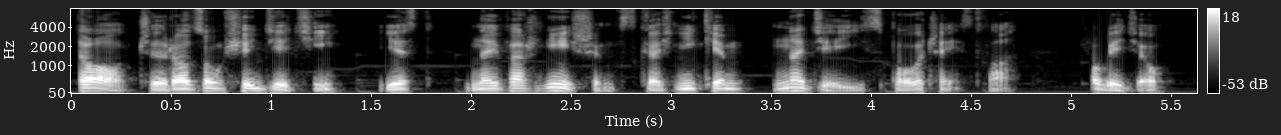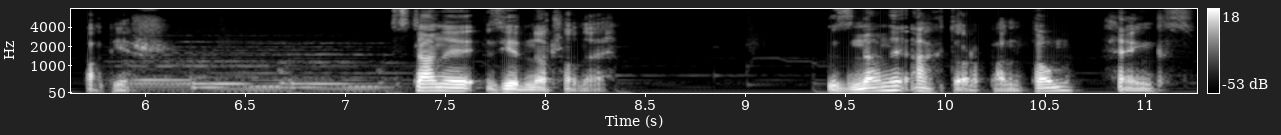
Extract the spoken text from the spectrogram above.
To, czy rodzą się dzieci, jest najważniejszym wskaźnikiem nadziei społeczeństwa, powiedział papież. Stany Zjednoczone. Znany aktor pan Tom Hanks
